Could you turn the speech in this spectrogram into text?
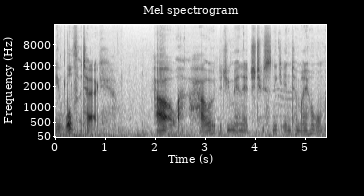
A wolf attack. How? How did you manage to sneak into my home?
